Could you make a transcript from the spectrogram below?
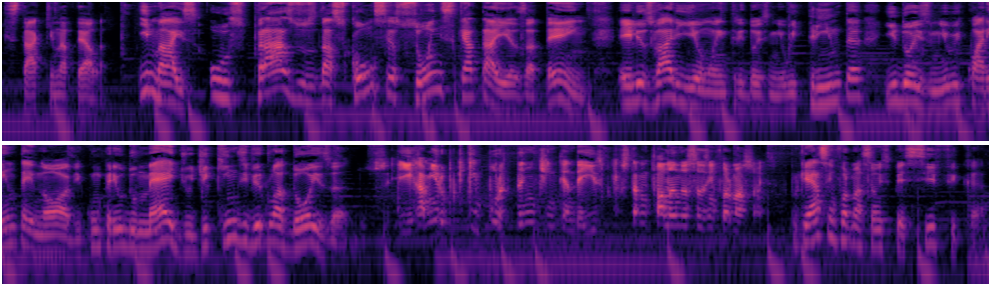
que está aqui na tela. E mais, os prazos das concessões que a Taesa tem, eles variam entre 2030 e 2049, com um período médio de 15,2 anos. E Ramiro, por que é importante entender isso? Por que você está me falando essas informações? Porque essa informação específica,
